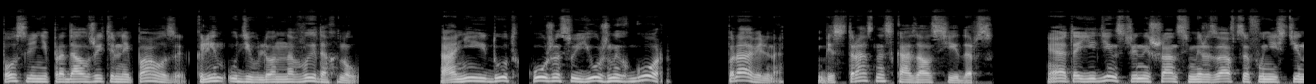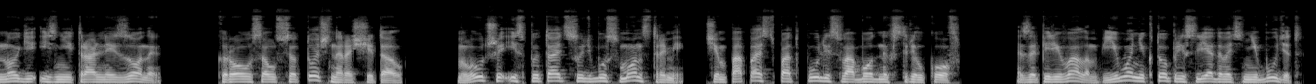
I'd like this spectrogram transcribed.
После непродолжительной паузы Клин удивленно выдохнул. «Они идут к ужасу южных гор». «Правильно», — бесстрастно сказал Сидорс. «Это единственный шанс мерзавцев унести ноги из нейтральной зоны. Кроусел все точно рассчитал. Лучше испытать судьбу с монстрами, чем попасть под пули свободных стрелков. За перевалом его никто преследовать не будет.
